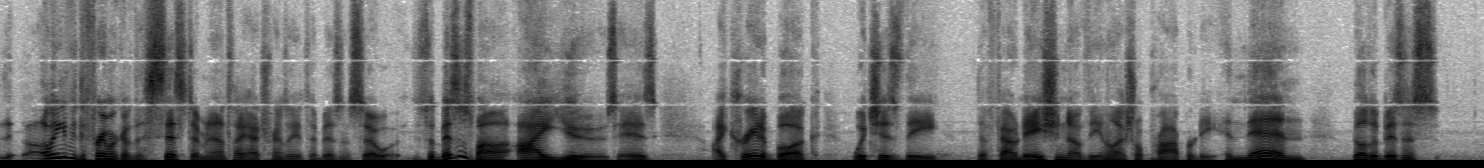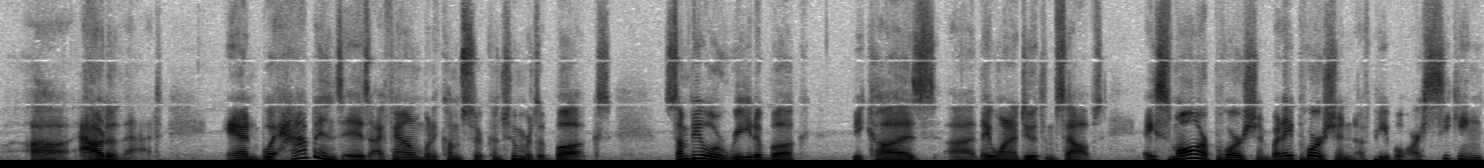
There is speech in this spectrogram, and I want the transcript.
let me give you the framework of the system, and I'll tell you how to translate it to business. So the business model I use is I create a book which is the the foundation of the intellectual property and then build a business uh, out of that. And what happens is, I found when it comes to consumers of books, some people read a book because uh, they want to do it themselves. A smaller portion, but a portion of people are seeking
